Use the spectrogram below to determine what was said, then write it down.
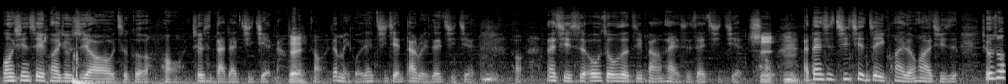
光纤这一块就是要这个哦，就是大家基建呐，对，哦，在美国在基建，大陆也在基建，嗯，好，那其实欧洲的地方它也是在基建，是，嗯，啊，但是基建这一块。的话，其实就是说，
